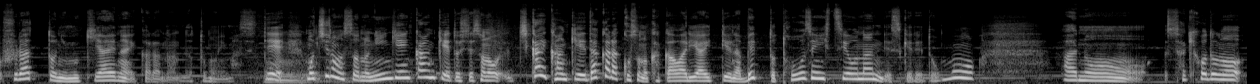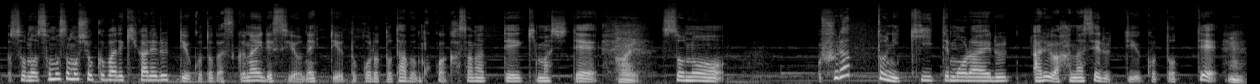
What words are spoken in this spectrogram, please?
フラットに向き合えないからなんだと思います。でうんもちろんその人間関係としてその近い関係だからこその関わり合いっていうのは別途当然必要なんですけれどもあの先ほどのそのそもそも職場で聞かれるっていうことが少ないですよねっていうところと多分ここは重なってきましてはいそのフラットに聞いてもらえるあるいは話せるっていうことって、うん。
